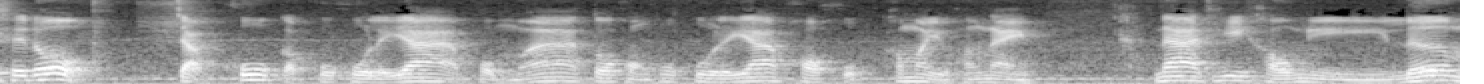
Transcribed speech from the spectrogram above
เซโดจับคู่กับคูคูเรยาผมว่าตัวของคูคูเรยาพอขุบเข้ามาอยู่ข้างใน หน้าที่เขามีเริ่ม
